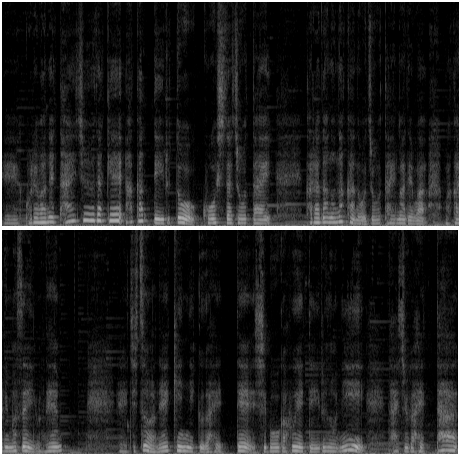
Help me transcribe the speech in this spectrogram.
えー、これはね体重だけ測っているとこうした状態体の中の状態までは分かりませんよね。えー、実はね筋肉が減って脂肪が増えているのに体重が減った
